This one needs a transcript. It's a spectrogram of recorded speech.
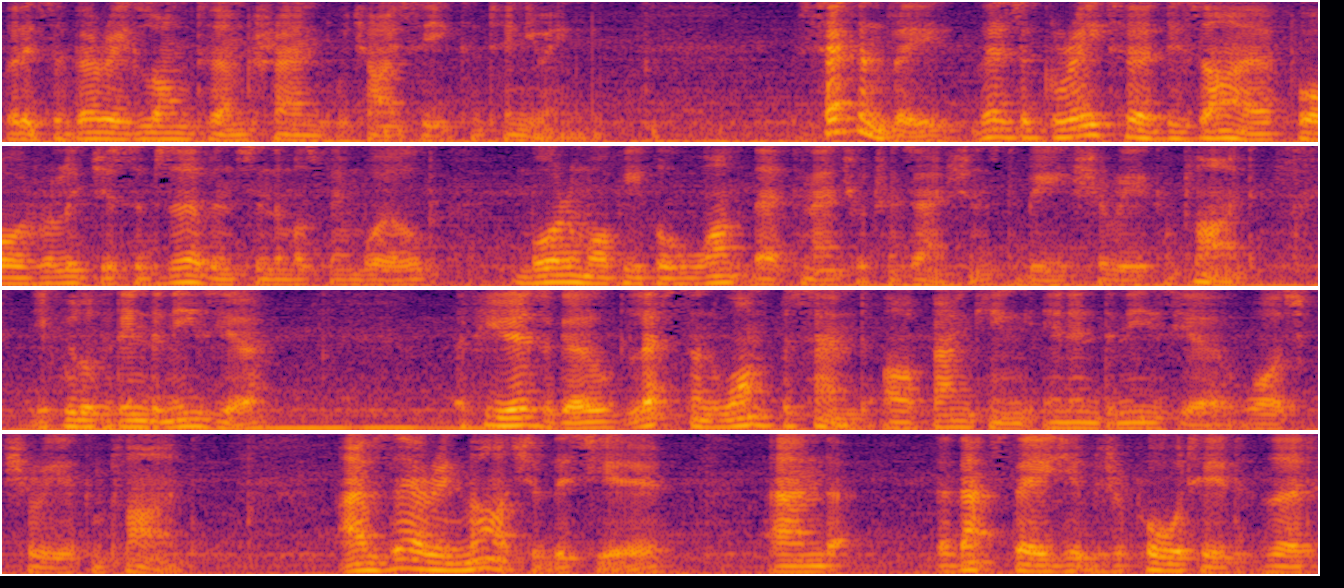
but it's a very long term trend which I see continuing. Secondly, there's a greater desire for religious observance in the Muslim world. More and more people want their financial transactions to be Sharia compliant. If we look at Indonesia, a few years ago, less than 1% of banking in Indonesia was Sharia compliant. I was there in March of this year, and at that stage it was reported that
